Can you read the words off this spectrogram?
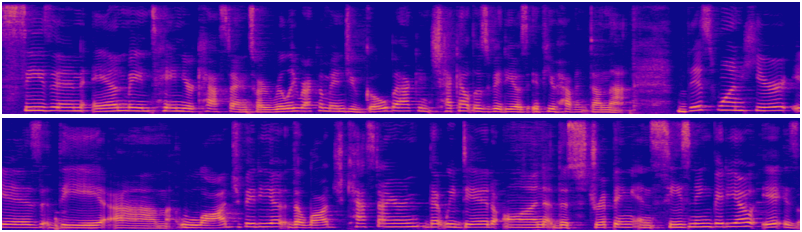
season, and maintain your cast iron. So I really recommend you go back and check out those videos if you haven't done that. This one here is the um, Lodge video, the Lodge cast iron that we did on the stripping and seasoning video. It is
